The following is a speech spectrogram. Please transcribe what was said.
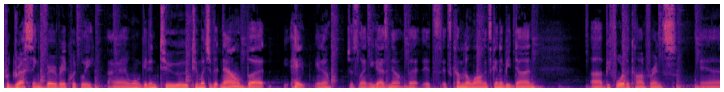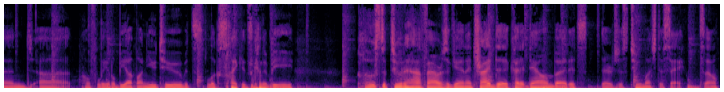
progressing very, very quickly. I won't get into too much of it now, but hey, you know, just letting you guys know that it's it's coming along. It's going to be done uh, before the conference, and uh, hopefully it'll be up on YouTube. It looks like it's going to be close to two and a half hours again. I tried to cut it down, but it's there's just too much to say. So,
